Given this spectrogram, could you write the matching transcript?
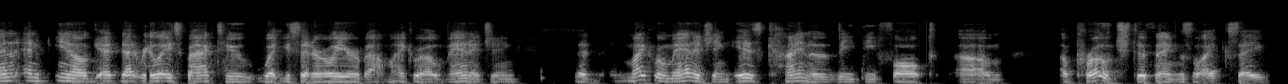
And and you know get, that relates back to what you said earlier about micromanaging. That micromanaging is kind of the default um, approach to things like, say,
